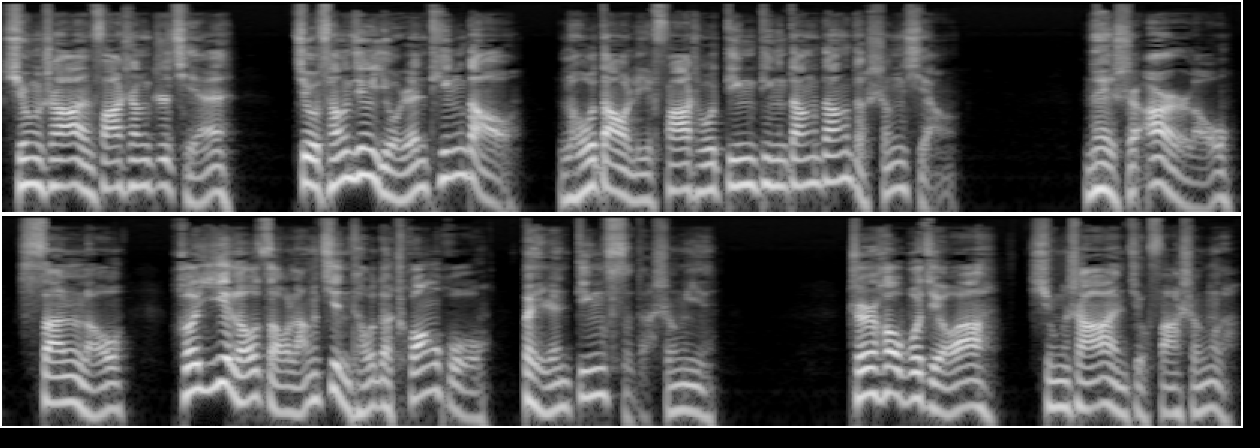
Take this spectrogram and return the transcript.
凶杀案发生之前，就曾经有人听到楼道里发出叮叮当当的声响，那是二楼、三楼和一楼走廊尽头的窗户被人钉死的声音。之后不久啊，凶杀案就发生了。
